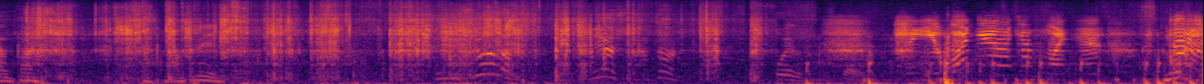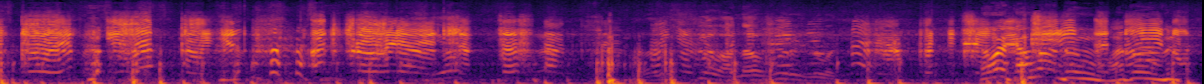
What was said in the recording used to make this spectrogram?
хотел посмотреть. Ты ничего там? Конечно, Антон. Внимание, внимание. Скорый поезд из Антони отправляется до станции. Она не она вырубилась. Давай командуем, а то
